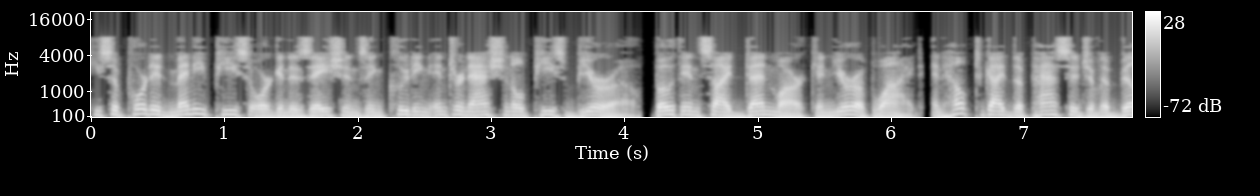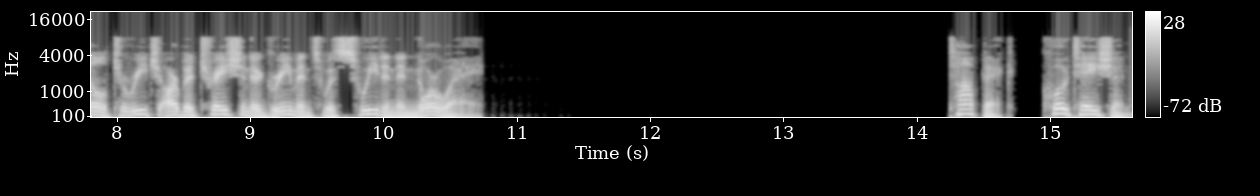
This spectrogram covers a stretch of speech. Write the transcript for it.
He supported many peace organizations including International Peace Bureau, both inside Denmark and Europe-wide, and helped guide the passage of a bill to reach arbitration agreements with Sweden and Norway. Topic. Quotation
